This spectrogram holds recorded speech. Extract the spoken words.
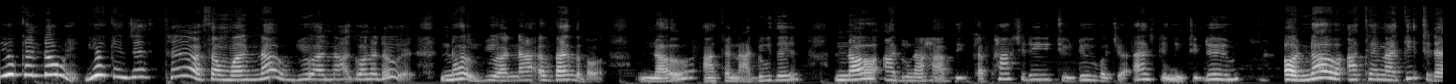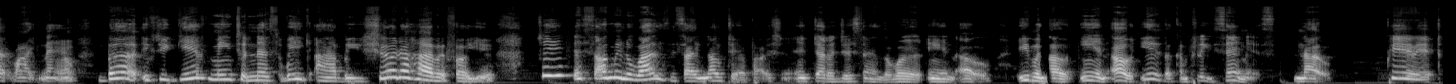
You can do it. You can just tell someone, no, you are not going to do it. No, you are not available. No, I cannot do this. No, I do not have the capacity to do what you're asking me to do. Or no, I cannot get to that right now. But if you give me to next week, I'll be sure to have it for you. See, there's so many ways to say no to a person instead of just saying the word N-O, even though N-O is a complete sentence. No. Period.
